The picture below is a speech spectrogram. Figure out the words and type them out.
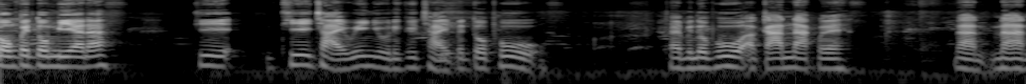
กรงเป็นตัวเมียนะ ที่ที่ฉายวิ่งอยู่นี่คือฉายเป็นตัวผู้ฉายเป็นตัวผู้อาการหนักเลยนั่นนั่น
